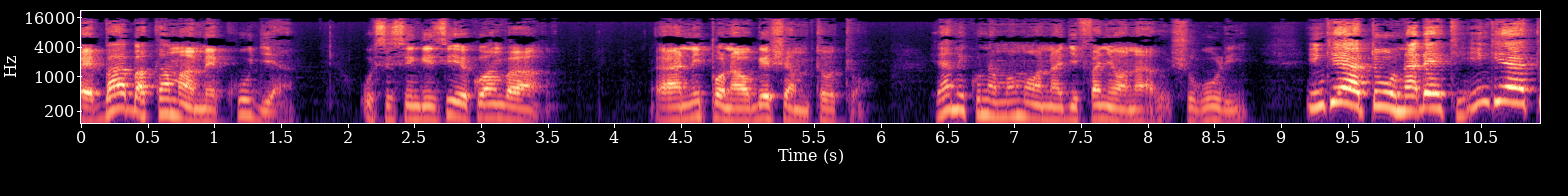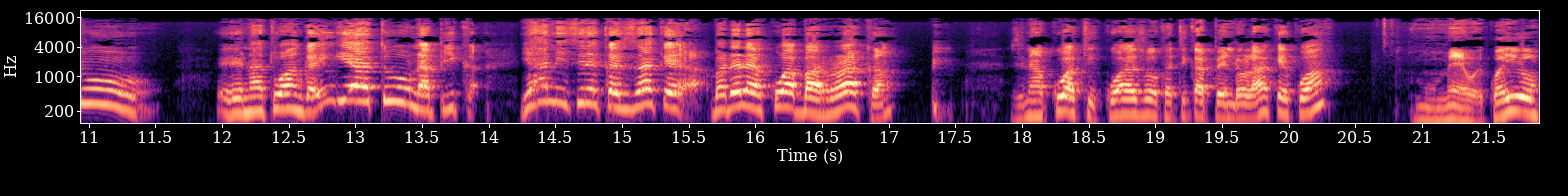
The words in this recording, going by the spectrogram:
e, baba kama amekuja usisingizie kwamba uh, nipo naogesha mtoto. Yaani kuna mama wanajifanya wana shughuli. Ingia tu na deki ingia tu e, natwanga ingia tu napika yaani zile kazi zake badala ya kuwa baraka zinakuwa kikwazo katika pendo lake kwa mumewe. Kwa hiyo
